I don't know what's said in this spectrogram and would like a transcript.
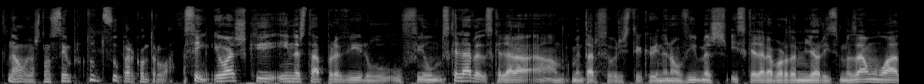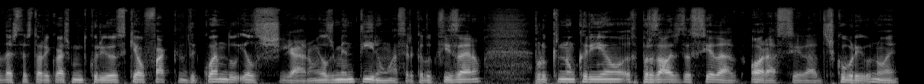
que não, eles estão sempre tudo super controlado. Sim, eu acho que ainda está para vir o, o filme. Se calhar, se calhar há, há um documentário sobre isto que eu ainda não vi, mas e se calhar aborda melhor isso. Mas há um lado desta história que eu acho muito curioso, que é o facto de quando eles chegaram, eles mentiram acerca do que fizeram, porque não queriam represálias da sociedade. Ora, a sociedade descobriu, não é?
